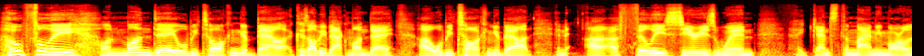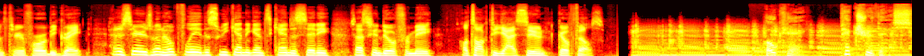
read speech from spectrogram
Hopefully on Monday we'll be talking about because I'll be back Monday. Uh, we'll be talking about an, uh, a Phillies series win against the Miami Marlins. Three or four would be great. And a series win, hopefully, this weekend against Kansas City. So that's to do it for me. I'll talk to you guys soon. Go Phils. Okay, picture this.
